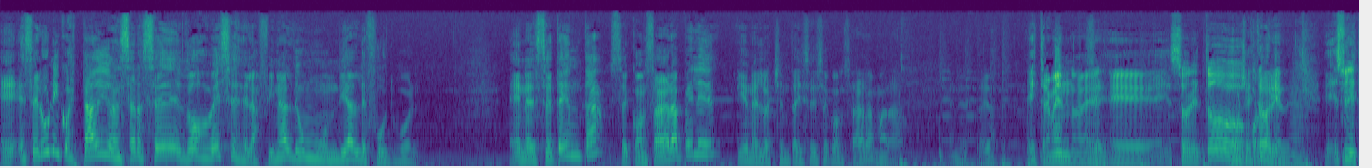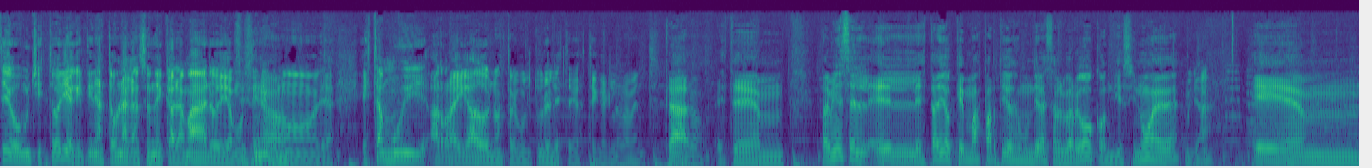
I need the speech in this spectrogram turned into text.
Eh, es el único estadio en ser sede dos veces de la final de un Mundial de fútbol. En el 70 se consagra Pelé y en el 86 se consagra Maradona en el estadio Azteca. Es tremendo, ¿eh? Sí. Eh, sobre todo Mucha porque historia es un estadio con mucha historia que tiene hasta una canción de Calamaro, digamos. Sí, tiene señor. como, eh, está muy arraigado en nuestra cultura el Estadio Azteca, claramente. Claro, este mm, también es el, el estadio que más partidos de mundiales albergó con 19. Mirá. Eh,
